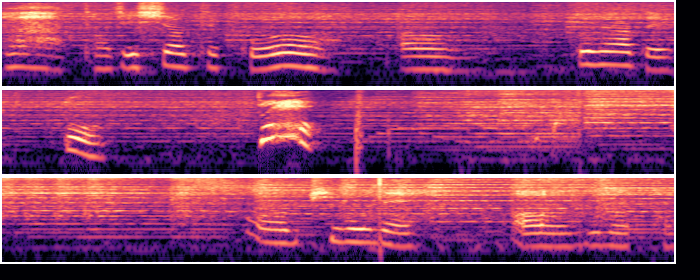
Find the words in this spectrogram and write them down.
자, 다시 시작했고, 아우, 또 해야 돼. 또! 또! 어, 피곤해. 아, 눈 아파.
